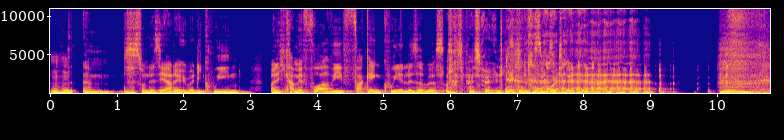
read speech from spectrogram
Mhm. Ähm, das ist so eine Serie über die Queen. Und ich kam mir vor wie fucking Queen Elizabeth persönlich in diesem Hotel.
